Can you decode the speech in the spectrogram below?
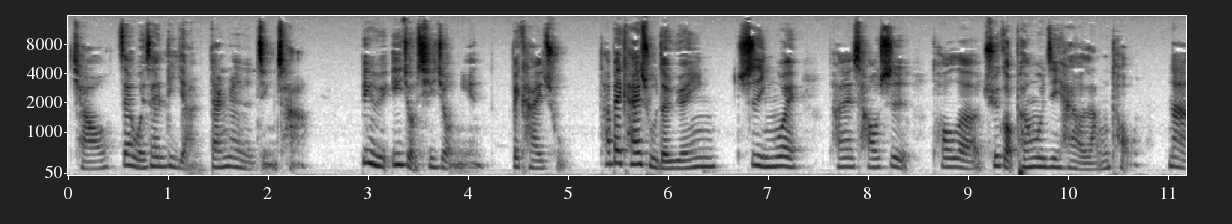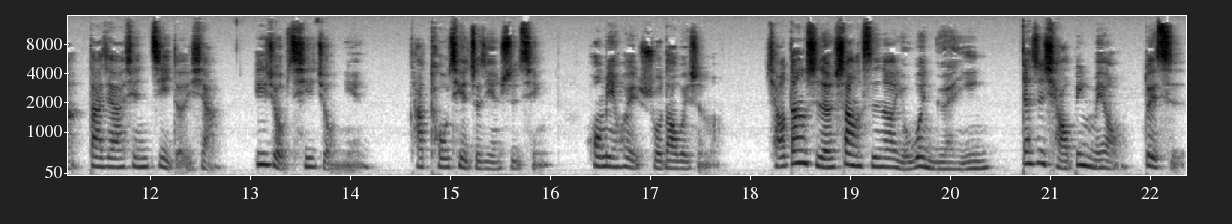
乔在维塞利亚担任了警察，并于一九七九年被开除。他被开除的原因是因为他在超市偷了驱狗喷雾剂还有榔头。那大家先记得一下。一九七九年，他偷窃这件事情，后面会说到为什么。乔当时的上司呢有问原因，但是乔并没有对此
